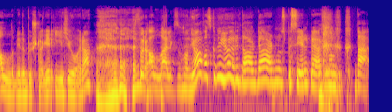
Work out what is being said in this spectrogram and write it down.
alle mine bursdager i 20-åra. For alle er liksom sånn Ja, hva skal du gjøre i dag? Da er det noe spesielt. Det er sånn det er,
